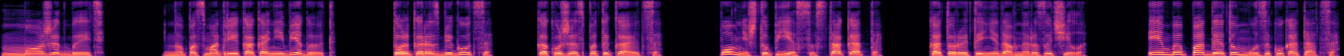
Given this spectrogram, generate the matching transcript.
Может быть. Но посмотри, как они бегают. Только разбегутся, как уже спотыкаются. Помнишь ту пьесу «Стаккато»? Который ты недавно разучила. Им бы под эту музыку кататься».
